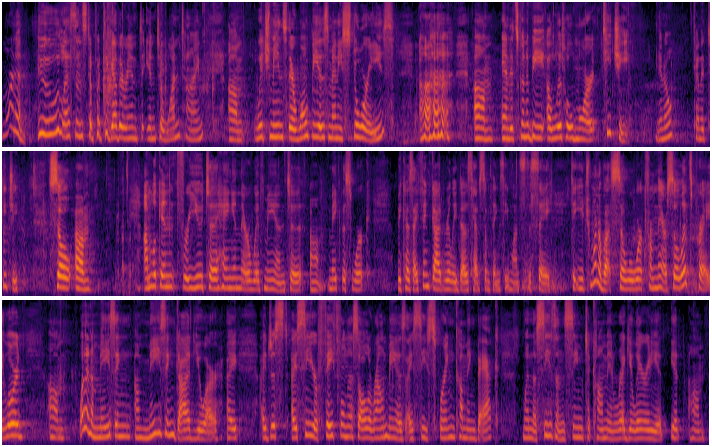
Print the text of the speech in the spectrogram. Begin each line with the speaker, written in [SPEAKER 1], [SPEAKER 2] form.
[SPEAKER 1] Good morning. Two lessons to put together into, into one time, um, which means there won't be as many stories, uh, um, and it's going to be a little more teachy, you know, kind of teachy. So um, I'm looking for you to hang in there with me and to um, make this work because I think God really does have some things He wants to say to each one of us. So we'll work from there. So let's pray. Lord, um, what an amazing, amazing God you are. I, I just, I see your faithfulness all around me as I see spring coming back. When the seasons seem to come in regularity, it, it um,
